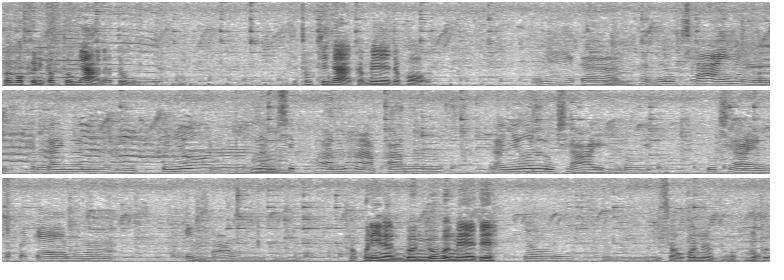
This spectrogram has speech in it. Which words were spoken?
มันบ่ขึ้นกับทุกอย่างนะตู่สิทุกสิ่งอย่างกับแม่เจ้าของ แม่ก็อืมคันลูกชายหันคันได้เงินหันไปเงินอืม นำสิบพันห้าพัน แล้วเงินลูกชายหันลูกลูกชายหันจะไปแก่เมื่อเป็นเสาของคนนี้นั่นเบิ่งอยู่เบิ่งแม่ติโดยอืมอีกสองคนนั่นบ่บ่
